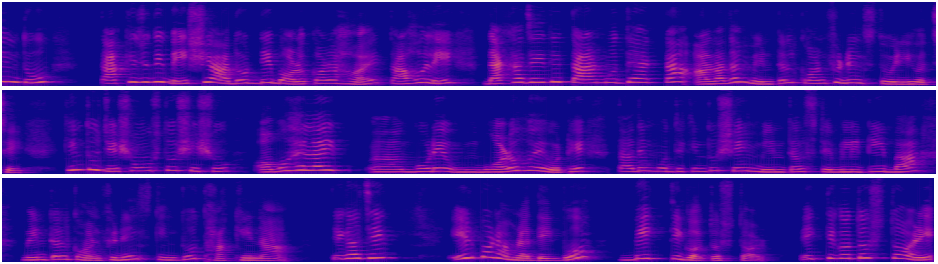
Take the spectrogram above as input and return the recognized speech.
কিন্তু তাকে যদি বেশি আদর দিয়ে বড় করা হয়, তাহলে দেখা যায় যে তার মধ্যে একটা আলাদা মেন্টাল কনফিডেন্স তৈরি হচ্ছে। কিন্তু যে সমস্ত শিশু অবহেলায় গড়ে বড় হয়ে ওঠে, তাদের মধ্যে কিন্তু সেই মেন্টাল স্টেবিলিটি বা মেন্টাল কনফিডেন্স কিন্তু থাকে না। ঠিক আছে? এরপর আমরা দেখব ব্যক্তিগত স্তর। ব্যক্তিগত স্তরে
